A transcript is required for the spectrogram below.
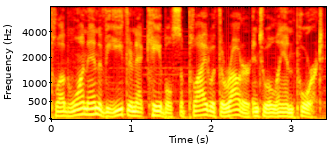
Plug one end of the Ethernet cable supplied with the router into a LAN port.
